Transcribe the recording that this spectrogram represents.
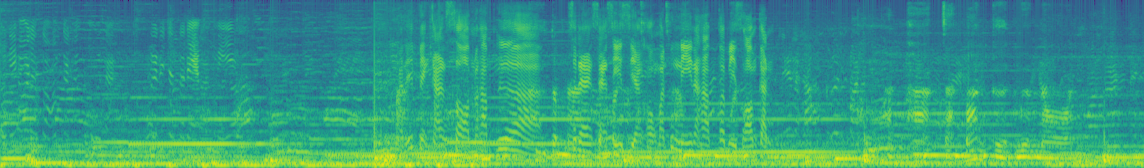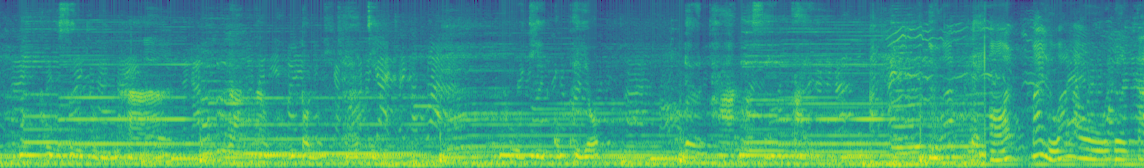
วันนี้เขาจะซ้อมกันทั้งคืนอะเพื่อที่จะแสดงแบบนี้อันนี้เป็นการซ้อมนะครับ เพื่อแสดงแสงสีเสียงของวันพรุ่งนี้นะครับ ก็มีซ้อมกัน บ้านเกิดเมืองนอนผู้ซึ่งทวินหาราง้าตนที่แท้จริงผู้ที่อพยพ เดินทางมาแสนไกลหรือว่าอ๋อไม่หรือว่าเราเดินไกล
